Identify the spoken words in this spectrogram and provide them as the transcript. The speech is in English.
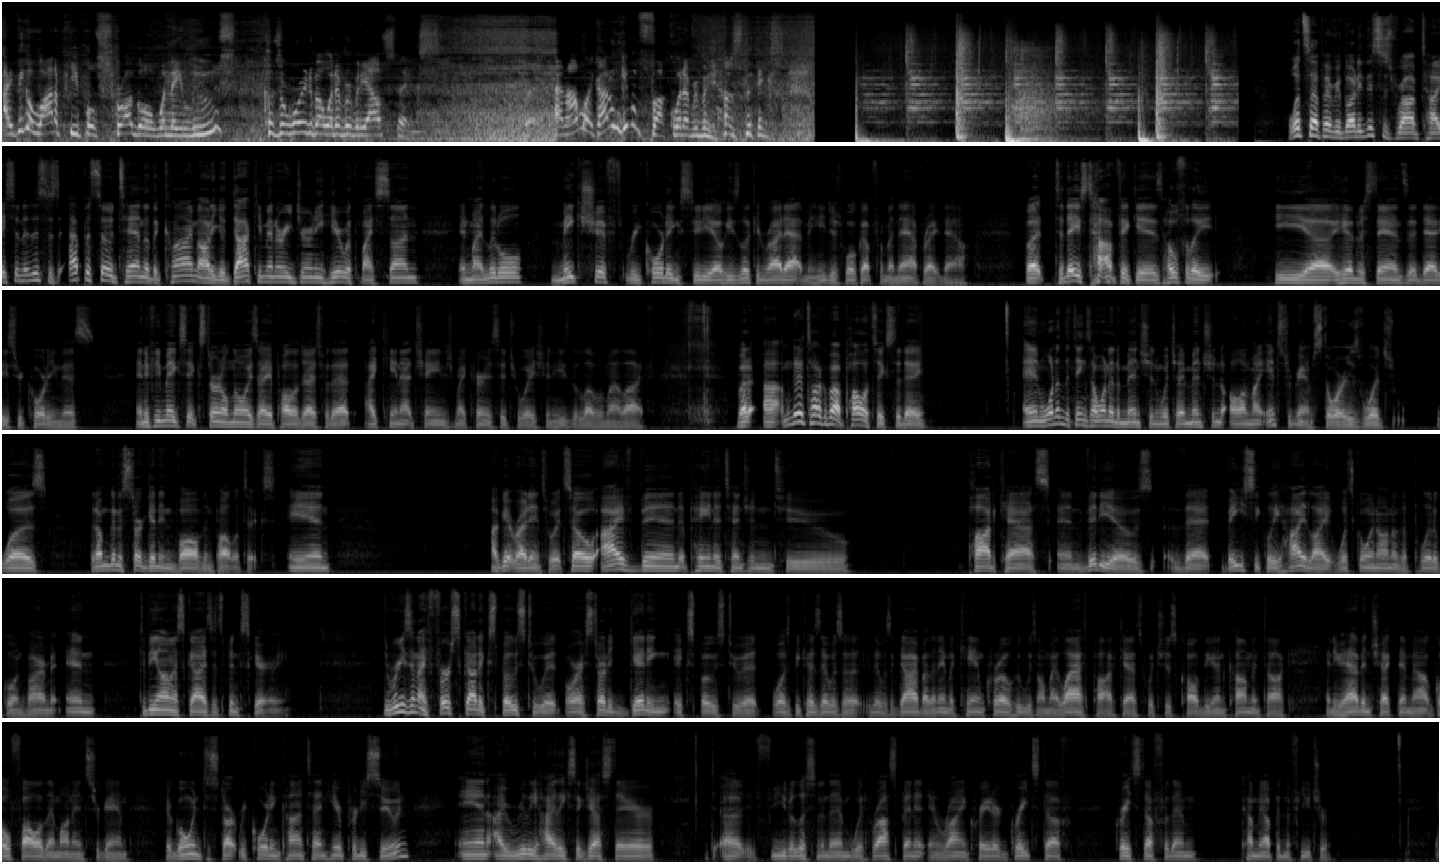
I think a lot of people struggle when they lose because they're worried about what everybody else thinks. Right. And I'm like, I don't give a fuck what everybody else thinks. What's up, everybody? This is Rob Tyson, and this is episode 10 of the Climb audio documentary journey here with my son in my little makeshift recording studio. He's looking right at me. He just woke up from a nap right now. But today's topic is hopefully he uh, he understands that Daddy's recording this. And if he makes external noise, I apologize for that. I cannot change my current situation. He's the love of my life. But uh, I'm going to talk about politics today. And one of the things I wanted to mention, which I mentioned on my Instagram stories, which was that I'm going to start getting involved in politics. And I'll get right into it. So I've been paying attention to podcasts and videos that basically highlight what's going on in the political environment. And to be honest, guys, it's been me. The reason I first got exposed to it, or I started getting exposed to it, was because there was a there was a guy by the name of Cam Crow who was on my last podcast, which is called the Uncommon Talk. And if you haven't checked them out, go follow them on Instagram. They're going to start recording content here pretty soon, and I really highly suggest there uh, for you to listen to them with Ross Bennett and Ryan Crater. Great stuff, great stuff for them coming up in the future.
